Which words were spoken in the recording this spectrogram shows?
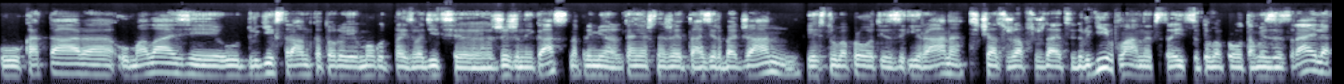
у Катара, у Малайзии, у других стран, которые могут производить э, сжиженный газ, например. Конечно же, это Азербайджан, есть трубопровод из Ирана. Сейчас уже обсуждаются и другие планы строительства трубопровода там из Израиля, Израиля.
